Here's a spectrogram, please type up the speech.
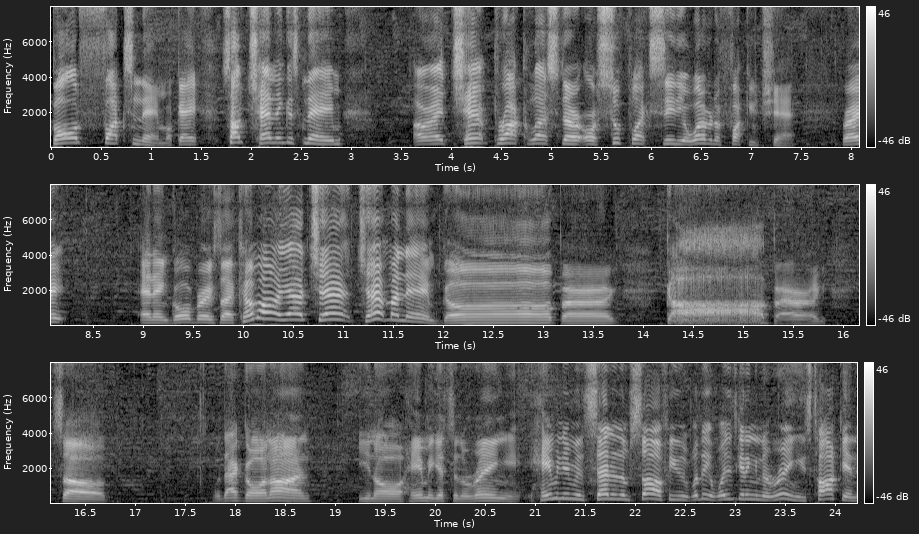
bald fuck's name. Okay, stop chanting his name. All right, chant Brock Lesnar or Suplex City or whatever the fuck you chant, right?" And then Goldberg's like, "Come on, yeah, chant, chant my name, Goldberg, Goldberg." So with that going on, you know, Heyman gets in the ring. Heyman even said it himself. He what, he, what he's getting in the ring, he's talking,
